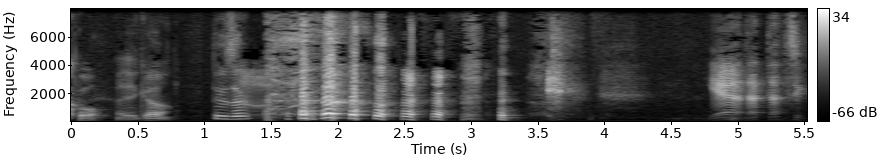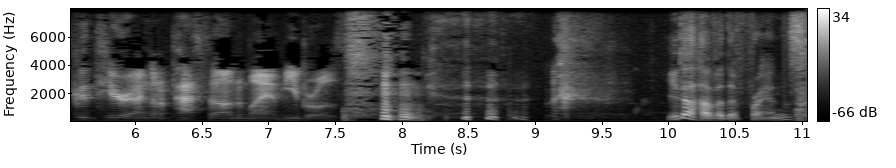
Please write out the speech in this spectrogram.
Cool. There you go. Loser. So, yeah, that that's a good theory. I'm gonna pass that on to my amiibos. You don't have other friends.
